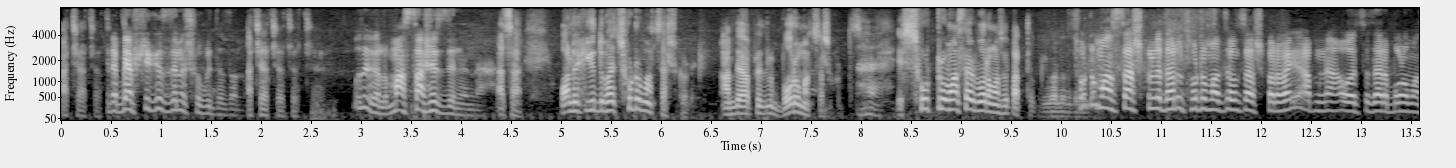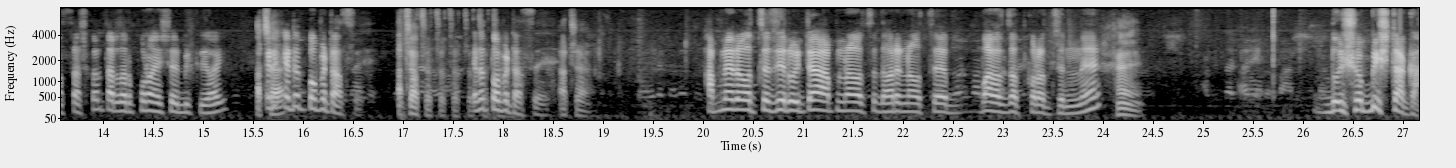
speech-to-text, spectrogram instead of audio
আচ্ছা আচ্ছা আচ্ছা। এটা ব্যবসায়িকের জন্য সুবিধাজনক। আচ্ছা আচ্ছা আচ্ছা আচ্ছা। বুঝে গেল? মাছ চাষের জন্য না। আচ্ছা অনেকে কিন্তু ভাই ছোট মাছ চাষ করে। আমি আপনি দেখলাম বড় মাছ চাষ করতেছি। হ্যাঁ। এই ছোট মাছ আর বড় মাছের পার্থক্য কি বলেন ছোট মাছ চাষ করলে ধরো ছোট মাছ যখন চাষ করা হয় আপনার হচ্ছে যারা বড় মাছ চাষ করে তারা ধরো পোনা হিসেবে বিক্রি হয়। আচ্ছা। এটা- এটা তপেট আছে। আচ্ছা আচ্ছা আচ্ছা আচ্ছা এটা আচ্ছা, তপেট আছে। আচ্ছা। আপনার হচ্ছে যে রুইটা আপনার হচ্ছে ধরেন হচ্ছে বাজারজাত করার জন্য হ্যাঁ। দুইশো বিশ টাকা।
